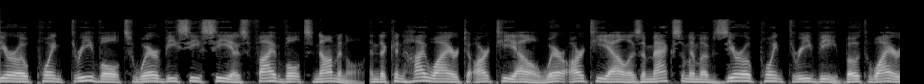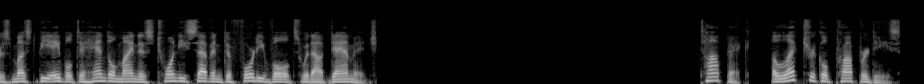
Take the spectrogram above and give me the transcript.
0.3 volts where VCC is 5 volts nominal, and the CAN high wire to RTL where RTL is a maximum of 0.3 V. Both wires must be able to handle minus 27 to 40 volts without damage. Topic: Electrical properties.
